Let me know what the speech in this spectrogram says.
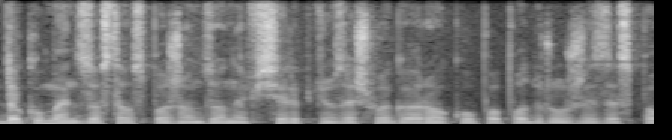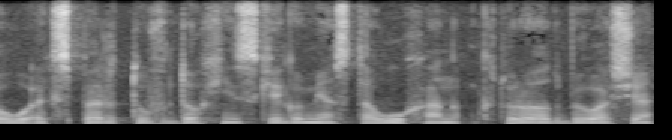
Dokument został sporządzony w sierpniu zeszłego roku po podróży zespołu ekspertów do chińskiego miasta Wuhan, która odbyła się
